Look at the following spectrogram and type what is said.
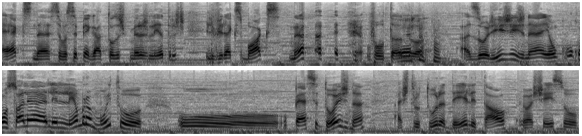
X, né? Se você pegar todas as primeiras letras, ele vira Xbox, né? Voltando é. Às origens, né? E o, o console ele lembra muito o, o PS2, né? a estrutura dele e tal. Eu achei isso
